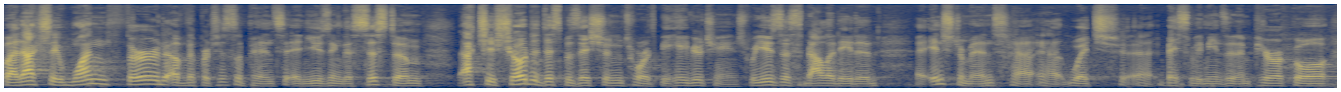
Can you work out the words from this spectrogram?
but actually one third of the participants in using the system actually showed a disposition towards behavior change. We use this validated uh, instrument, uh, uh which uh, basically means an empirical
